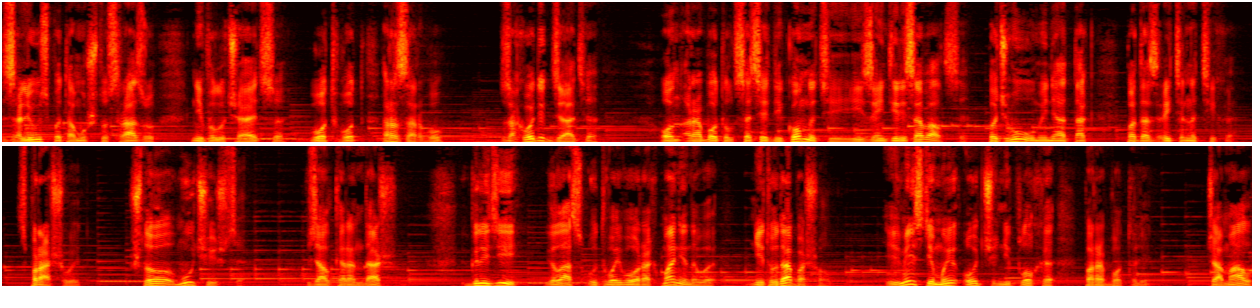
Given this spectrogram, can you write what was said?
залюсь, потому что сразу не получается, вот-вот разорву. Заходит дядя. Он работал в соседней комнате и заинтересовался, почему у меня так подозрительно тихо. Спрашивает, что мучаешься? Взял карандаш, Гляди, глаз у твоего Рахманинова не туда пошел. И вместе мы очень неплохо поработали. Джамал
